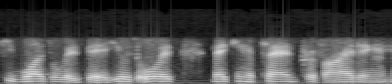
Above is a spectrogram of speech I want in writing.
he was always there. He was always making a plan, providing,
